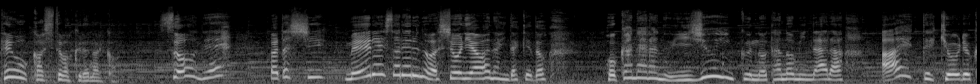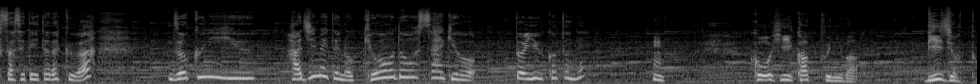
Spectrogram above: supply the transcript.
手を貸してはくれないか？そうね。私命令されるのは性に合わないんだけど他ならぬ伊集院君の頼みならあえて協力させていただくわ。俗に言う初めての共同作業ということね。コーヒーカップには美女と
